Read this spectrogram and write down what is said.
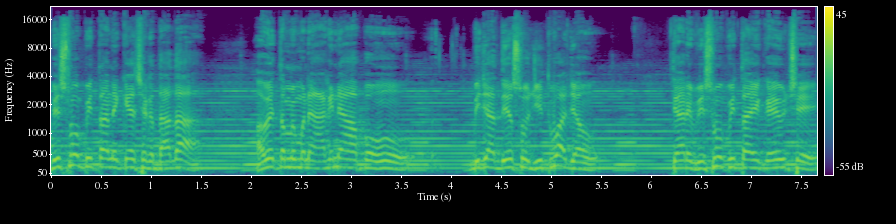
ભીષ્મ પિતાને કહે છે કે, દાદા, હવે તમે મને આજ્ઞા આપો, હું બીજા દેશો જીતવા જાઉં. ત્યારે ભીષ્મ પિતાએ કહ્યું છે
